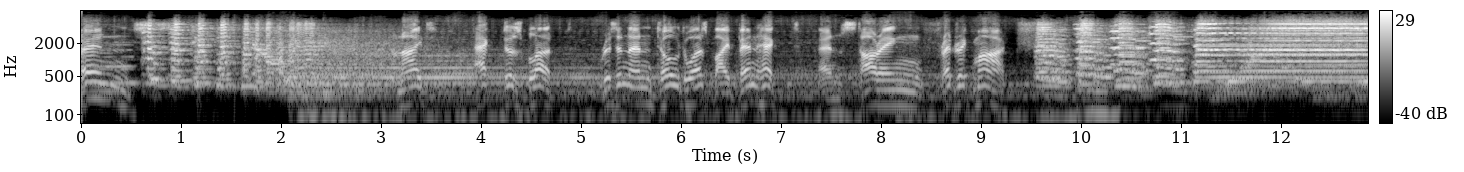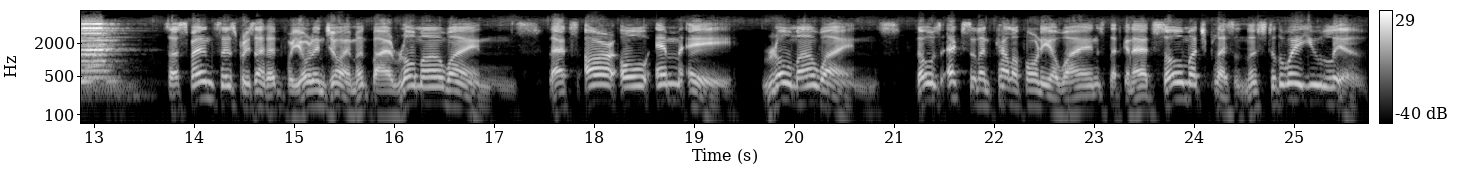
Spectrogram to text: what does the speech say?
Suspense. Tonight, Actor's Blood, written and told to us by Ben Hecht and starring Fredric March. Suspense is presented for your enjoyment by Roma Wines. That's R O M A, Roma Wines. Those excellent California wines that can add so much pleasantness to the way you live,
